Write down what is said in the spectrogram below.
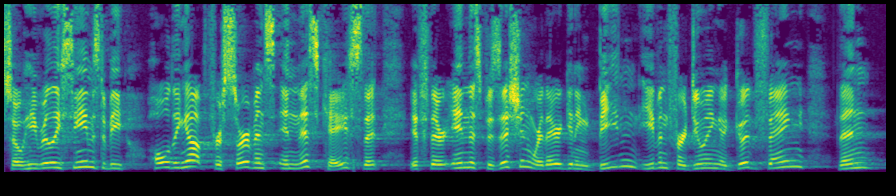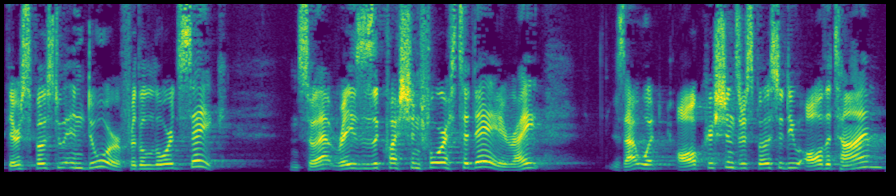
So he really seems to be holding up for servants in this case that if they're in this position where they're getting beaten, even for doing a good thing, then they're supposed to endure for the Lord's sake. And so that raises a question for us today, right? Is that what all Christians are supposed to do all the time?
